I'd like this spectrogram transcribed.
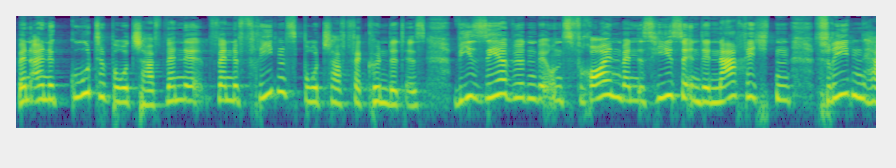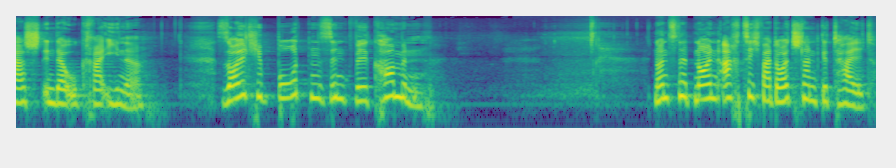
wenn eine gute Botschaft, wenn eine, wenn eine Friedensbotschaft verkündet ist, wie sehr würden wir uns freuen, wenn es hieße in den Nachrichten, Frieden herrscht in der Ukraine. Solche Boten sind willkommen. 1989 war Deutschland geteilt.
